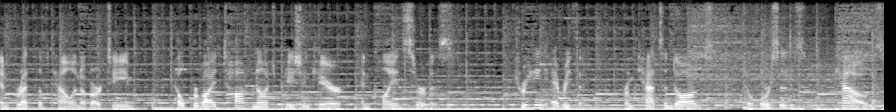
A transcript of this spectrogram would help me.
and breadth of talent of our team help provide top notch patient care and client service, treating everything from cats and dogs to horses, cows,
